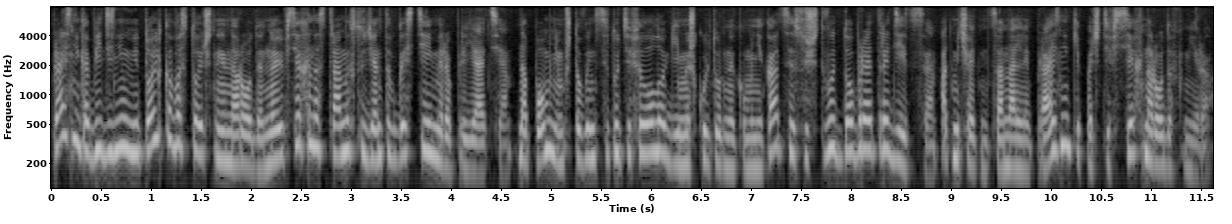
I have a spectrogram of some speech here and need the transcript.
Праздник объединил не только восточные народы, но и всех иностранных студентов-гостей мероприятия. Напомним, что в Институте филологии и межкультурной коммуникации существует добрая традиция отмечать национальные праздники почти всех народов мира.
